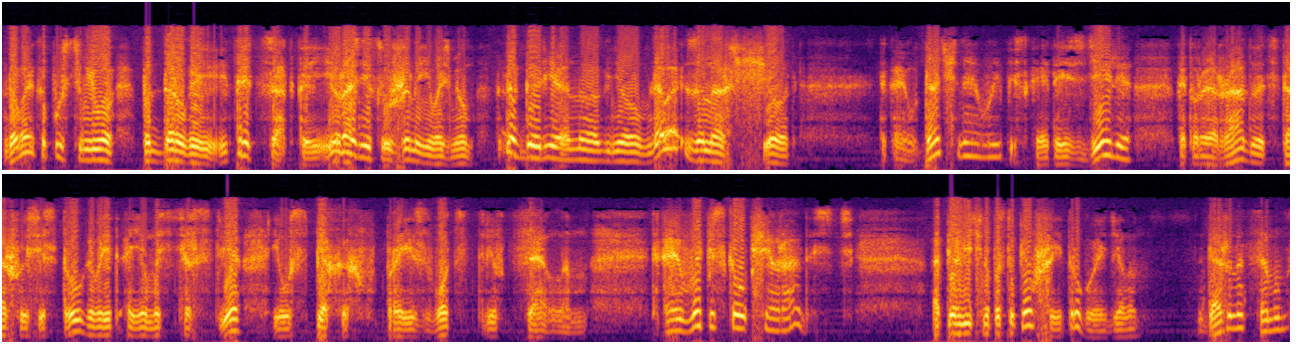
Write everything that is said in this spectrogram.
Давай-ка пустим его под дорогой и тридцаткой, и разницу с жены не возьмем. Да горе, оно огнем, давай за наш счет. Такая удачная выписка, это изделие, которое радует старшую сестру, говорит о ее мастерстве и успехах в производстве в целом. Такая выписка — общая радость, а первично поступивший — другое дело. Даже над самым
